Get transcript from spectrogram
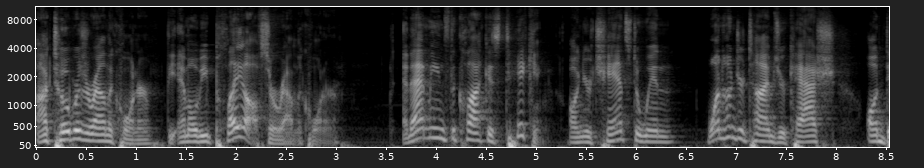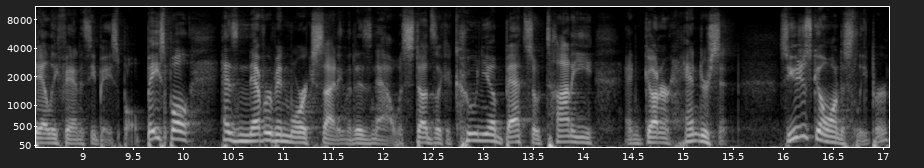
October's around the corner, the MLB playoffs are around the corner, and that means the clock is ticking on your chance to win 100 times your cash on daily fantasy baseball. Baseball has never been more exciting than it is now with studs like Acuna, Betts, Ohtani, and Gunnar Henderson. So you just go on to Sleeper,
